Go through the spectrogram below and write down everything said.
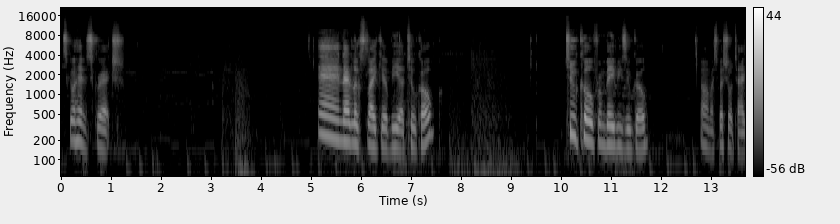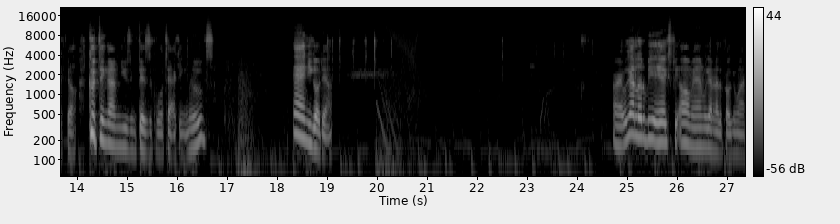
Let's go ahead and scratch. And that looks like it'll be a Tuco. Tuco from Baby Zuko. Oh, my special attack fell. Good thing I'm using physical attacking moves. And you go down. Alright, we got a little bit of EXP. Oh man, we got another Pokemon.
